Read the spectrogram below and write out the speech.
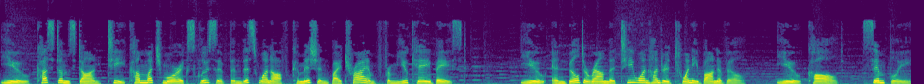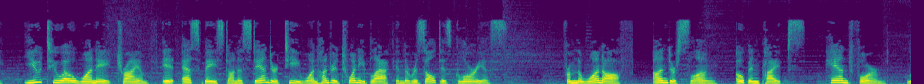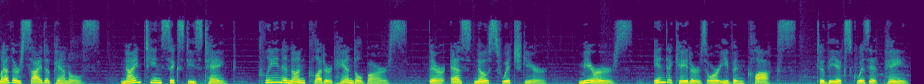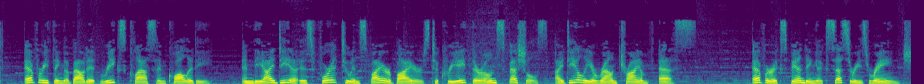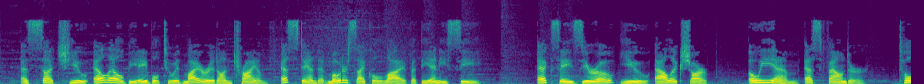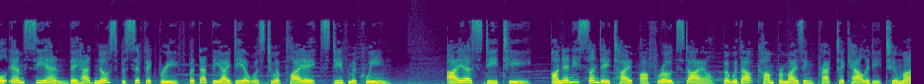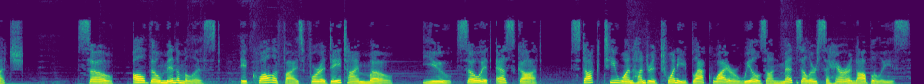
U. Customs Don T come much more exclusive than this one-off commissioned by Triumph from UK-based U and built around the T120 Bonneville U called simply U2018 Triumph it s based on a standard T120 black and the result is glorious. From the one-off, underslung, open pipes, hand-formed, leather side panels, 1960s tank. Clean and uncluttered handlebars. There s no switchgear, mirrors, indicators or even clocks. To the exquisite paint. Everything about it reeks class and quality. And the idea is for it to inspire buyers to create their own specials, ideally around Triumph S. Ever expanding accessories range. As such you LL be able to admire it on Triumph S stand at Motorcycle Live at the NEC. XA0 U Alec Sharp OEM S founder told MCN they had no specific brief but that the idea was to apply a Steve McQueen ISDT on any Sunday type off-road style, but without compromising practicality too much. So, Although minimalist, it qualifies for a daytime Mo. U, so it s got stock T120 black wire wheels on Metzeler Sahara Nobiles.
